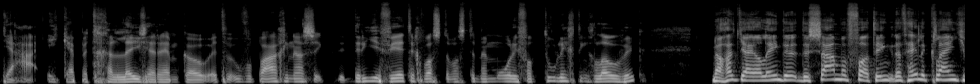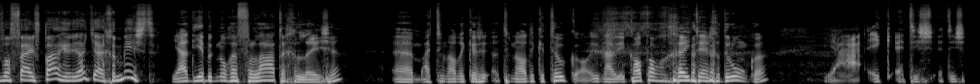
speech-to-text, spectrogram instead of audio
ja, ik heb het gelezen, Remco. Het, hoeveel pagina's? 43 was de, was de memorie van toelichting, geloof ik. Nou, had jij alleen de, de samenvatting, dat hele kleintje van vijf pagina's, had jij gemist? Ja, die heb ik nog even later gelezen. Uh, maar toen had, ik er, toen had ik het ook al. Nou, ik had al gegeten en gedronken. Ja, ik, het, is, het is.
